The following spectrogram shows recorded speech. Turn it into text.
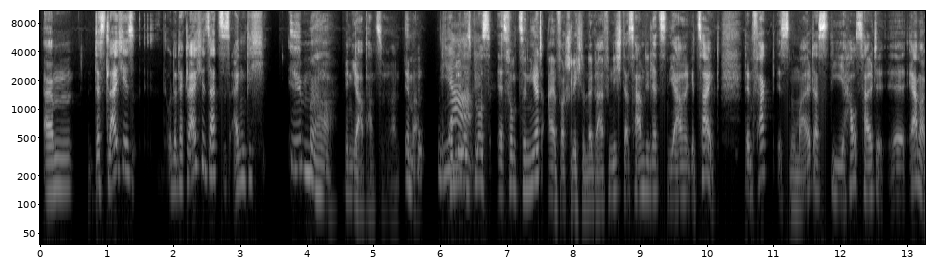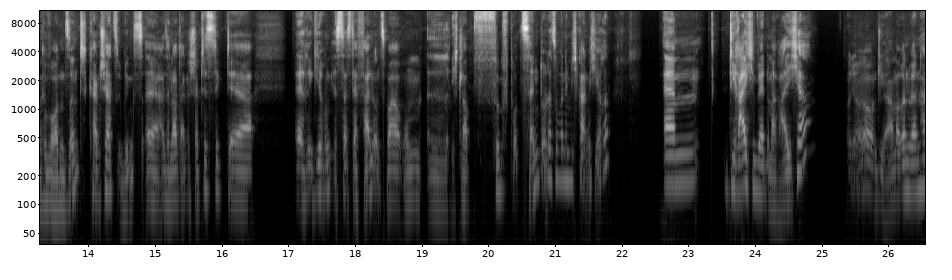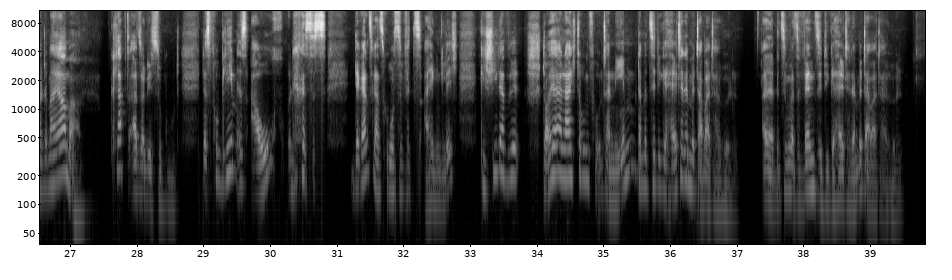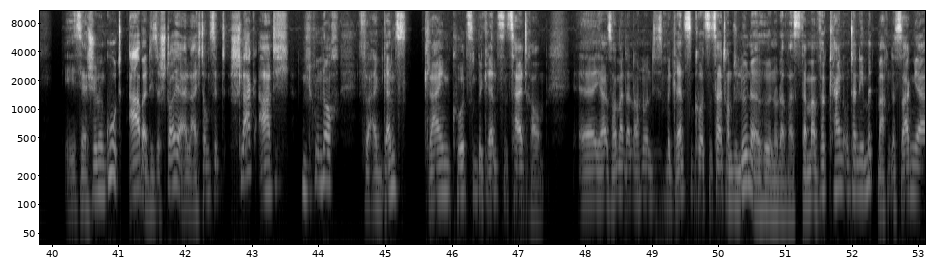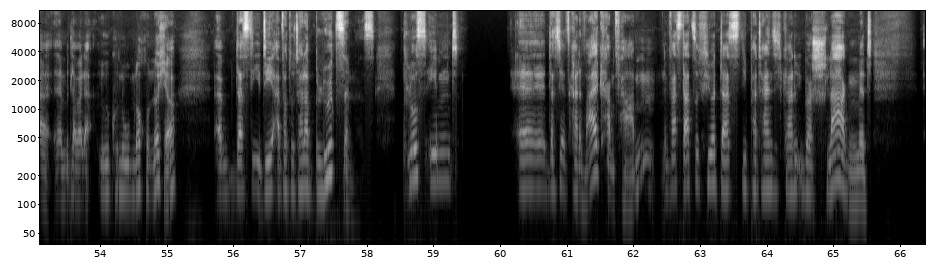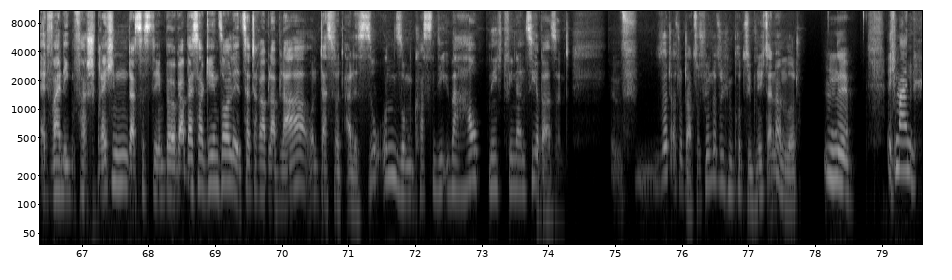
Ähm, das gleiche ist, oder der gleiche Satz ist eigentlich immer in Japan zu hören. Immer. Ja. Problem ist bloß, es funktioniert einfach schlicht und ergreifend nicht. Das haben die letzten Jahre gezeigt. Denn Fakt ist nun mal, dass die Haushalte äh, ärmer geworden sind. Kein Scherz übrigens. Äh, also laut einer Statistik der äh, Regierung ist das der Fall. Und zwar um, äh, ich glaube, 5% oder so, wenn ich mich gerade nicht irre. Ähm, die Reichen werden immer reicher. Ja, und die Ärmeren werden halt immer ärmer. Klappt also nicht so gut. Das Problem ist auch, und das ist der ganz, ganz große Witz eigentlich, Geschieder will Steuererleichterungen für Unternehmen, damit sie die Gehälter der Mitarbeiter erhöhen. Äh, beziehungsweise wenn sie die Gehälter der Mitarbeiter erhöhen. Ist ja schön und gut, aber diese Steuererleichterungen sind schlagartig nur noch für einen ganz kleinen, kurzen, begrenzten Zeitraum. Äh, ja, soll man dann auch nur in diesem begrenzten, kurzen Zeitraum die Löhne erhöhen oder was? Da wird kein Unternehmen mitmachen. Das sagen ja äh, mittlerweile Ökonomen noch und nöcher, dass die Idee einfach totaler Blödsinn ist. Plus eben äh, dass wir jetzt gerade Wahlkampf haben, was dazu führt, dass die Parteien sich gerade überschlagen mit etwaigen Versprechen, dass es dem Bürger besser gehen soll, etc. bla bla. Und das wird alles so Unsummen kosten, die überhaupt nicht finanzierbar sind. Wird also dazu führen, dass sich im Prinzip nichts ändern wird. Nee. Ich meine,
